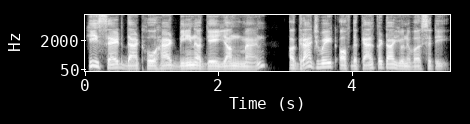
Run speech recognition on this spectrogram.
He said that Ho had been a gay young man, a graduate of the Calcutta University,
